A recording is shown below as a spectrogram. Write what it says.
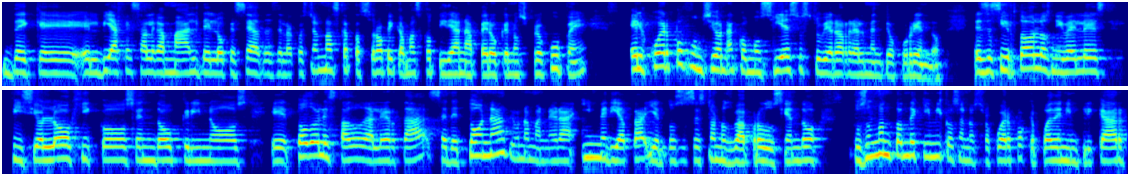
de que el viaje salga mal, de lo que sea, desde la cuestión más catastrófica, más cotidiana, pero que nos preocupe, el cuerpo funciona como si eso estuviera realmente ocurriendo. Es decir, todos los niveles fisiológicos, endocrinos, eh, todo el estado de alerta se detona de una manera inmediata y entonces esto nos va produciendo pues un montón de químicos en nuestro cuerpo que pueden implicar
